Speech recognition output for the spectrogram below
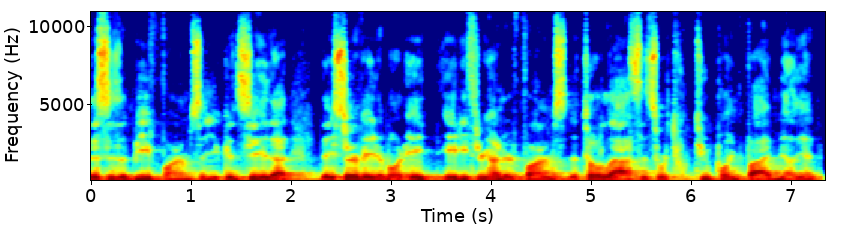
This is a beef farm, so you can see that they surveyed about 8,300 farms. The total assets were 2.5 million.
